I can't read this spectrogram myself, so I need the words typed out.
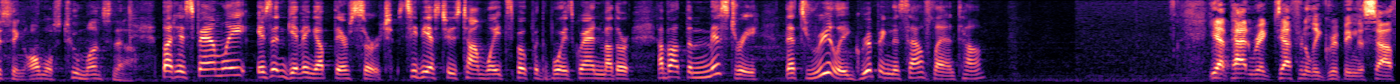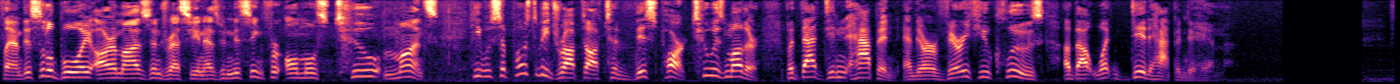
Missing almost two months now. But his family isn't giving up their search. CBS 2's Tom Wait spoke with the boy's grandmother about the mystery that's really gripping the Southland. Tom? Yeah, Pat and Rick definitely gripping the Southland. This little boy, Aramazd Andressian, has been missing for almost two months. He was supposed to be dropped off to this park to his mother, but that didn't happen, and there are very few clues about what did happen to him.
